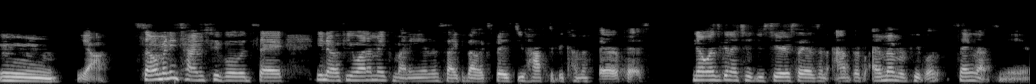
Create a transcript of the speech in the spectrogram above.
Mm, yeah so many times people would say, you know, if you want to make money in the psychedelic space, you have to become a therapist. No one's going to take you seriously as an anthrop. I remember people saying that to me.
